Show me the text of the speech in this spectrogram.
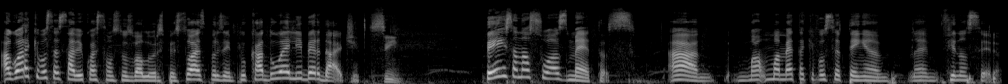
Agora que você sabe quais são os seus valores pessoais, por exemplo, o Cadu é liberdade. Sim. Pensa nas suas metas. Ah, uma, uma meta que você tenha né, financeira.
